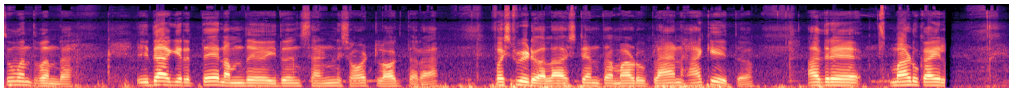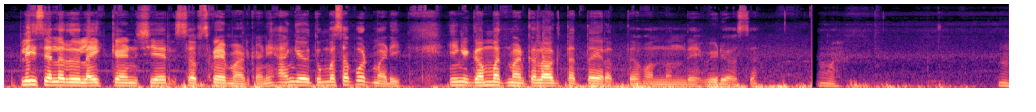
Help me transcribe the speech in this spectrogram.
ಸುಮಂತ್ ಬಂದ. ಇದಾಗಿರುತ್ತೆ ನಮ್ಮದು ಇದೊಂದು ಸಣ್ಣ ಶಾರ್ಟ್ ಲಾಗ್ ಥರ ಫಸ್ಟ್ ವೀಡಿಯೋ ಅಲ್ಲ, ಅಷ್ಟೇ ಅಂತ ಮಾಡು ಪ್ಲ್ಯಾನ್ ಹಾಕಿ ಇತ್ತು. ಆದರೆ, ಮಾಡು ಕಾಯಿಲ್ಲ ಪ್ಲೀಸ್ ಎಲ್ಲರೂ ಲೈಕ್ ಆ್ಯಂಡ್ ಶೇರ್ ಸಬ್ಸ್ಕ್ರೈಬ್ ಮಾಡ್ಕೊಂಡು ಹಾಗೆ ತುಂಬ ಸಪೋರ್ಟ್ ಮಾಡಿ. ಹೀಗೆ ಗಮ್ಮತ್ತು ಮಾಡ್ಕೊಳ್ಳೋ ತತ್ತ ಇರುತ್ತೆ ಒಂದೊಂದೇ ವೀಡಿಯೋಸ್ ಹ್ಞೂ ಹ್ಞೂ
